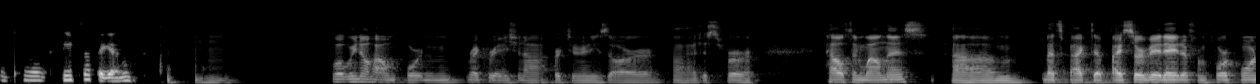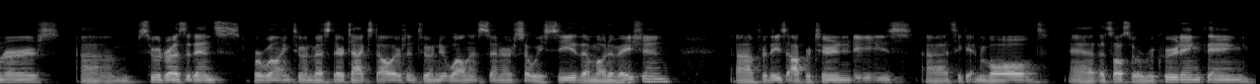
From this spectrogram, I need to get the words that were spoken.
until it beats up again. Mm-hmm. Well, we know how important recreation opportunities are uh, just for health and wellness. Um, that's backed up by survey data from Four Corners. Um, Seward residents were willing to invest their tax dollars into a new wellness center. So we see the motivation uh, for these opportunities uh, to get involved. Uh, that's also a recruiting thing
